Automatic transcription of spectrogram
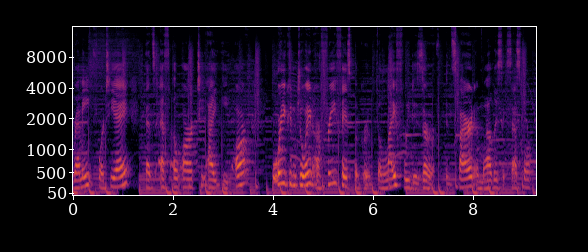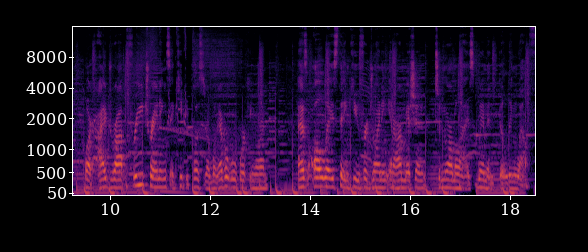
Remy Fortier. That's F O R T I E R. Or you can join our free Facebook group, The Life We Deserve Inspired and Wildly Successful, where I drop free trainings and keep you posted on whatever we're working on. As always, thank you for joining in our mission to normalize women building wealth.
